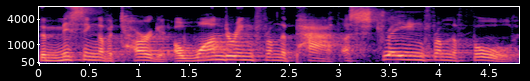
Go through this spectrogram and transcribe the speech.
the missing of a target, a wandering from the path, a straying from the fold.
